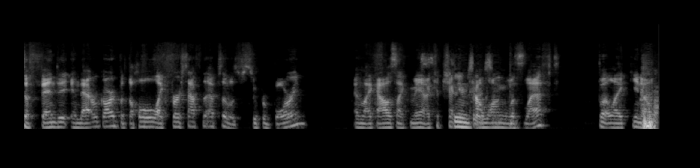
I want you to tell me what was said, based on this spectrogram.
defend it in that regard. But the whole like first half of the episode was super boring, and like I was like, man, I kept checking Seems how long was left. But like you know,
